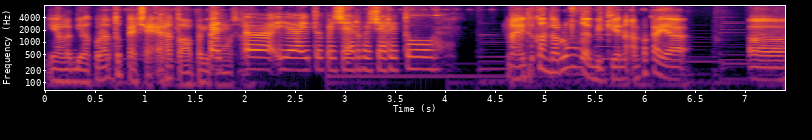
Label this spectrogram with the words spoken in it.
yang lebih akurat tuh PCR atau apa gitu nggak salah. eh, iya itu PCR PCR itu Nah itu kantor lu nggak bikin apa kayak eh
